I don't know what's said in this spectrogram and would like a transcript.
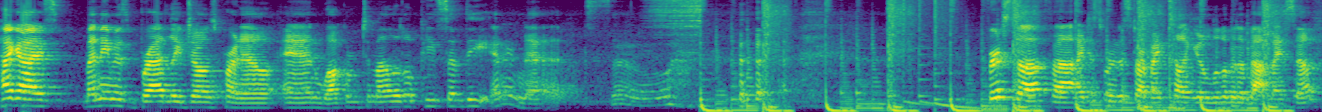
Hi guys, my name is Bradley Jones Parnell and welcome to my little piece of the internet. So, first off, uh, I just wanted to start by telling you a little bit about myself.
